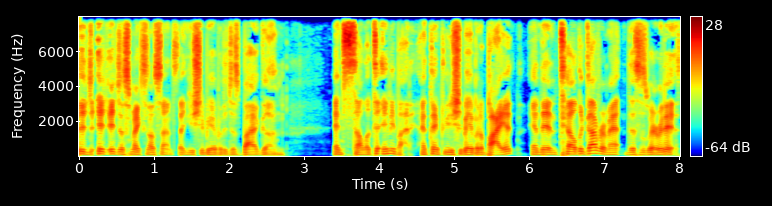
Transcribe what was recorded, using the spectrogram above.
It, it, it just makes no sense that you should be able to just buy a gun and sell it to anybody. I think that you should be able to buy it and then tell the government this is where it is.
